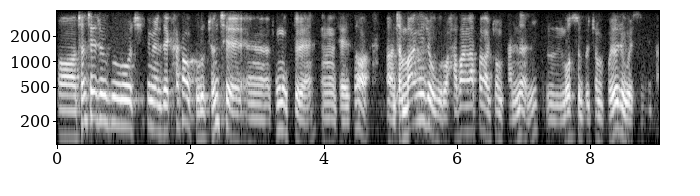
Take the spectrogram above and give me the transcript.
어, 전체적으로 지금 현재 카카오 그룹 전체 어, 종목들에 어, 대해서 어, 전방위적으로 하방 압박을 좀 받는 음, 모습을 좀 보여주고 있습니다.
